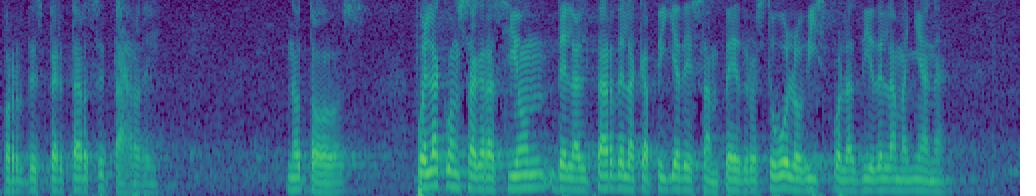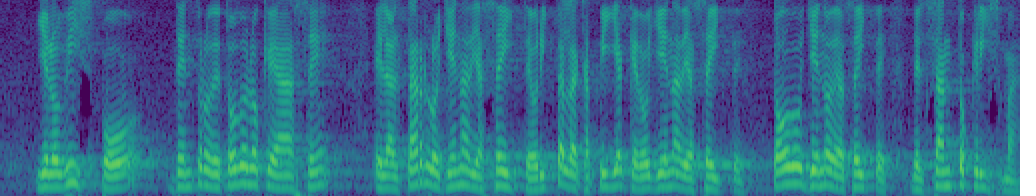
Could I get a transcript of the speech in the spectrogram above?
por despertarse tarde. No todos. Fue la consagración del altar de la capilla de San Pedro. Estuvo el obispo a las 10 de la mañana. Y el obispo, dentro de todo lo que hace, el altar lo llena de aceite. Ahorita la capilla quedó llena de aceites, todo lleno de aceite del santo crisma.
